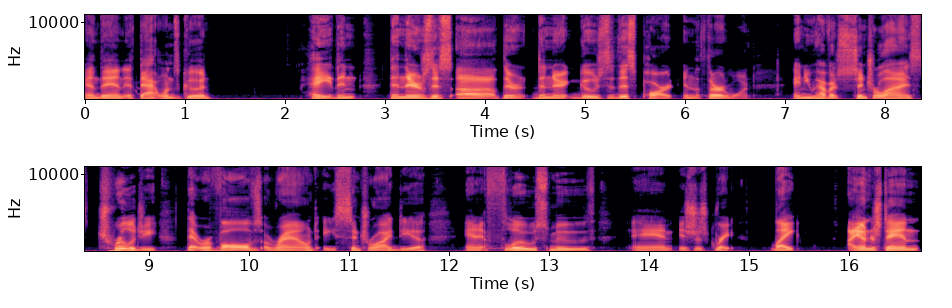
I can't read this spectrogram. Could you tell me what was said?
And then if that one's good, hey, then then there's this uh there then there it goes to this part in the third one. And you have a centralized trilogy that revolves around a central idea and it flows smooth and it's just great. Like I understand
